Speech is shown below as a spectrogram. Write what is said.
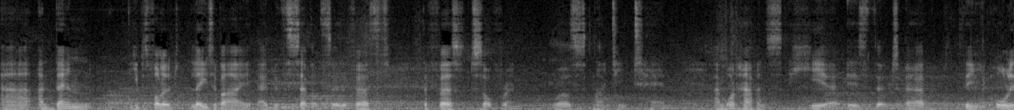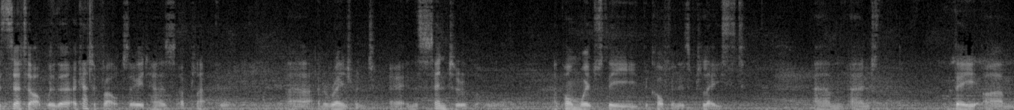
Uh, and then he was followed later by Edward VII, so the first, the first sovereign was 1910. And what happens here is that uh, the hall is set up with a, a catafalque, so it has a platform, uh, an arrangement uh, in the centre of the hall, upon which the, the coffin is placed. Um, and they um,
